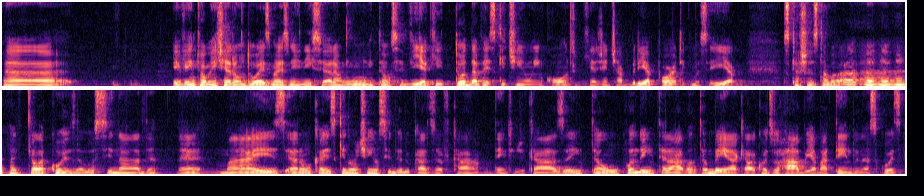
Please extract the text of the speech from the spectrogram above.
Uh, eventualmente eram dois, mas no início era um, então você via que toda vez que tinha um encontro, que a gente abria a porta, que você ia os cachorros estavam ah, ah, ah, aquela coisa alucinada, né? Mas eram cães que não tinham sido educados a ficar dentro de casa, então quando entravam também, aquela coisa, o rabo ia batendo nas coisas.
